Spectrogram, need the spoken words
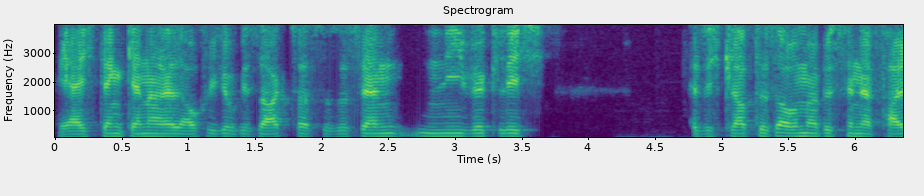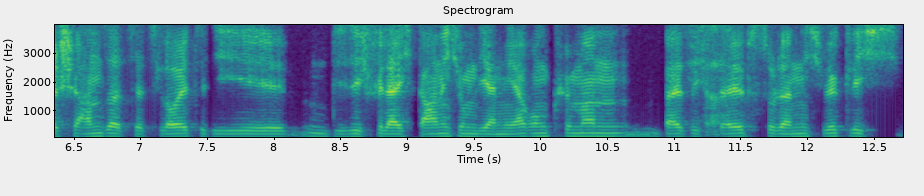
Ja, ich denke generell auch, wie du gesagt hast, es ist ja nie wirklich, also ich glaube, das ist auch immer ein bisschen der falsche Ansatz, jetzt Leute, die, die sich vielleicht gar nicht um die Ernährung kümmern bei sich ja. selbst oder nicht wirklich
